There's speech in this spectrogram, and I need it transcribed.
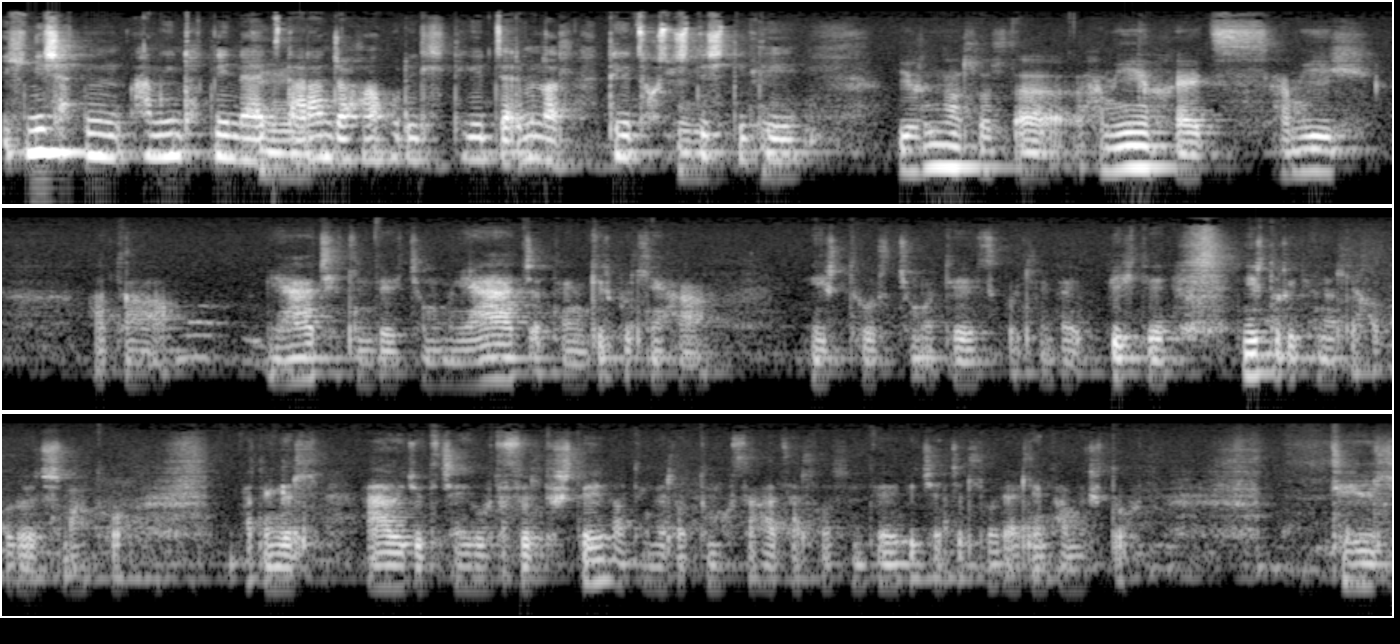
эхний шат нь хамгийн дотны найз дараа нь жоохон хүрэл тэгээд зарим нь бол тэгээд зогсчихдээ шүү дээ тий. Ер нь бол хамгийн их айц хамгийн их одоо яаж хэлэндээ ч юм уу яаж одоо гэр бүлийнхаа нэр төр ч юм уу те эсвэл би ихтэй нэр төрийг нь бол яг бүрөөж магадгүй одоо ингээл аав ээжүүд ч аягүй төсөөлдөг штэ одоо ингээл удам хөсөөгөө залгуулсан те би ч ажилтгуур айлын том хэрэгтэй тэгэл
